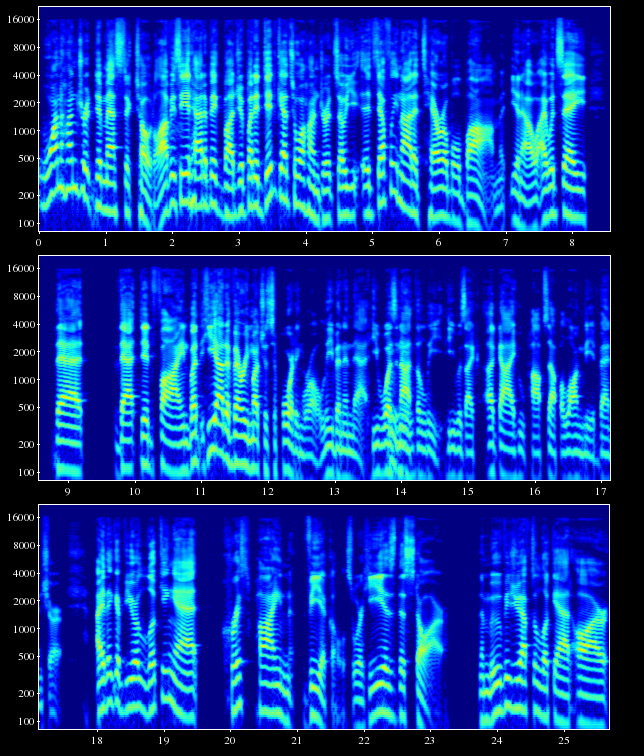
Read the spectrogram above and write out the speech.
100 domestic total. Obviously, it had a big budget, but it did get to 100. So you, it's definitely not a terrible bomb. You know, I would say that that did fine, but he had a very much a supporting role, even in that. He was not mm-hmm. the lead. He was like a guy who pops up along the adventure. I think if you're looking at Chris Pine vehicles, where he is the star, the movies you have to look at are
